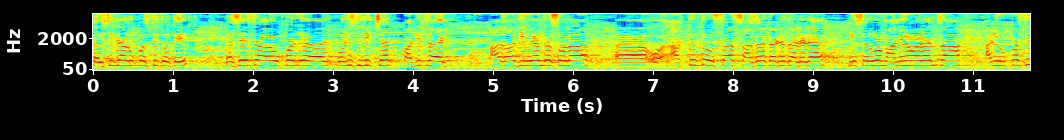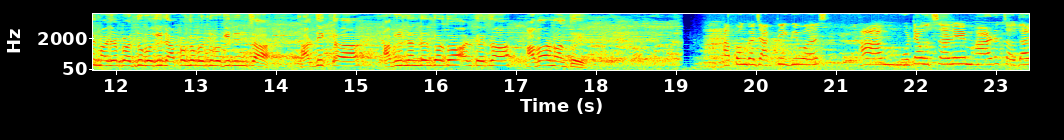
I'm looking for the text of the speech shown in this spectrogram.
तहसीलदार उपस्थित होते. तसेच उप पोलीस निरीक्षक पाटील साहेब आज हा दिव्यांग सोहळा अत्यंत उत्साहात साजरा करण्यात आलेला आहे. मी सर्व मान्यवरांचा आणि उपस्थित माझ्या बंधू भगिनी अपंग बंधू भगिनींचा हार्दिक अभिनंदन करतो आणि त्याचा आभार मानतो आहे अपंग जागतिक दिवस हा मोठ्या उत्साहाने महाड चौदा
